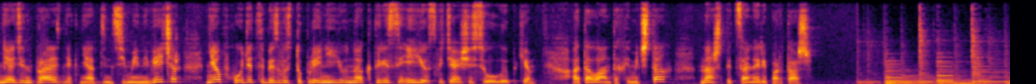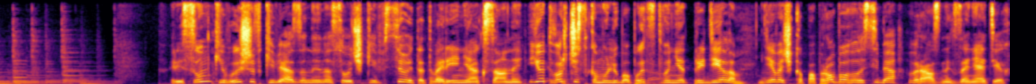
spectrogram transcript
Ни один праздник, ни один семейный вечер не обходится без выступлений юной актрисы и ее светящейся улыбки. О талантах и мечтах наш специальный репортаж. Рисунки, вышивки, вязаные носочки – все это творение Оксаны. Ее творческому любопытству нет предела. Девочка попробовала себя в разных занятиях.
